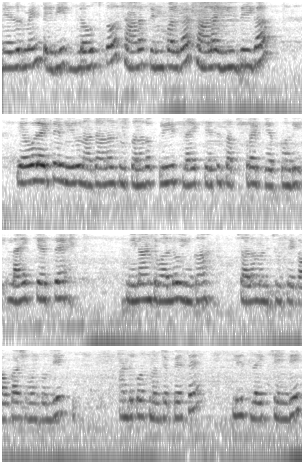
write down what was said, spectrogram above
మెజర్మెంట్ ఇది బ్లౌజ్తో చాలా సింపుల్గా చాలా ఈజీగా ఎవరైతే మీరు నా ఛానల్ చూస్తున్నారో ప్లీజ్ లైక్ చేసి సబ్స్క్రైబ్ చేసుకోండి. లైక్ చేస్తే మీలాంటి వాళ్ళు ఇంకా చాలామంది చూసే అవకాశం ఉంటుంది. అందుకోసం అని చెప్పేసి ప్లీజ్ లైక్ చేయండి.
